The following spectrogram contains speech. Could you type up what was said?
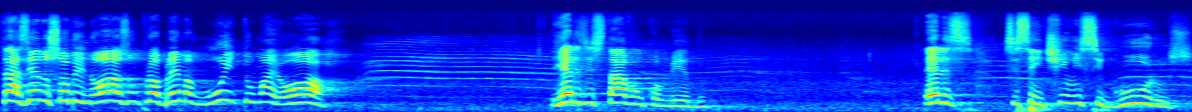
trazendo sobre nós um problema muito maior. E eles estavam com medo. Eles se sentiam inseguros,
